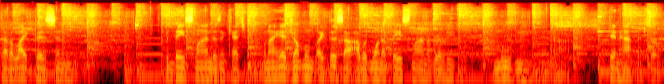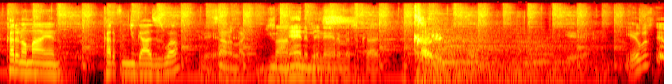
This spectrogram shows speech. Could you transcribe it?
that are like this, and the bass line doesn't catch me. When I hear drum loop like this, I, I would want a bass line to really move me, and uh, didn't happen. So cut it on my end. Cut it from you guys as well. Sounded like Sounded unanimous. unanimous cut. Yeah, it was. It,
